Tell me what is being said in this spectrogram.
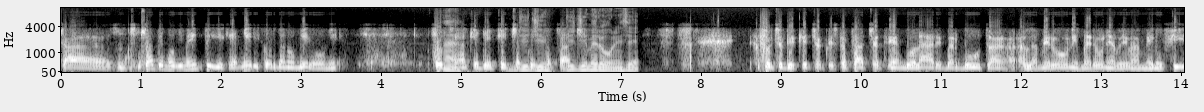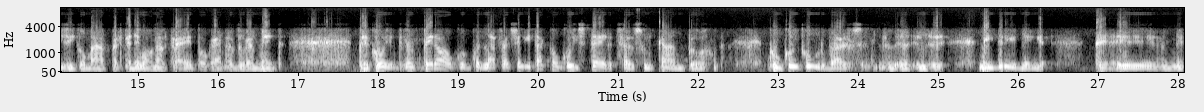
ha dei movimenti che a me ricordano Meroni, forse eh, anche perché c'è Gigi, questa faccia. Gigi Meroni, sì forse perché c'è questa faccia triangolare barbuta alla Meroni, Meroni aveva meno fisico ma apparteneva a un'altra epoca naturalmente. Per cui, però la facilità con cui sterza sul campo, con cui curva nei dribbling, eh, eh,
